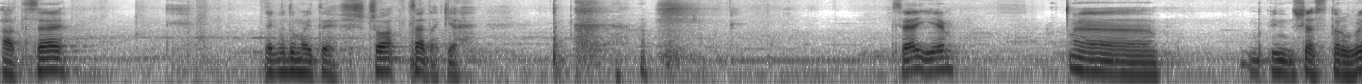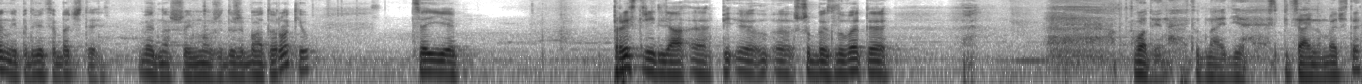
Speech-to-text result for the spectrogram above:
А це. Як ви думаєте, що це таке? Це є. Е, він ще старовинний, подивіться, бачите, видно, що йому вже дуже багато років. Це є пристрій для, е, е, е, щоб зловити. От він, тут є спеціально, бачите?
